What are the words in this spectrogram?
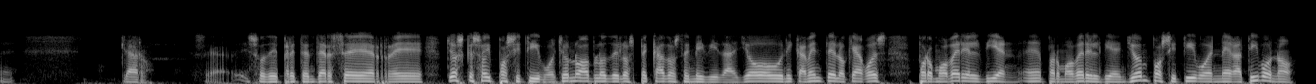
Eh, Claro, o sea, eso de pretender ser, eh, yo es que soy positivo, yo no hablo de los pecados de mi vida, yo únicamente lo que hago es promover el bien, eh, promover el bien. Yo en positivo, en negativo, no.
